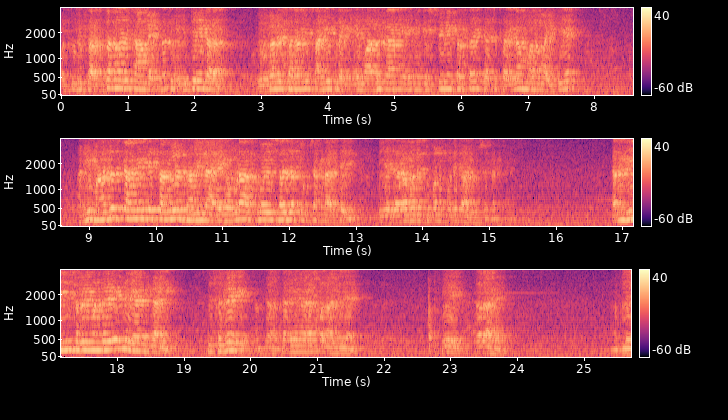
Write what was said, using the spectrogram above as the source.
पण तुम्ही करताना जे काम आहेत ना ते हिमतीने करा. दुर्गाडे सरांनी सांगितलं की हे माझं काम आहे हे मी निष्ठेने करतोय त्याचे परिणाम मला माहिती आहे. आणि हे माझंच काम आहे ते चांगलंच झालेलं आहे. एवढा आत्मविश्वास जर तुमच्याकडे असेल तर या जगामध्ये तुम्हाला कोणीच अडवू शकत नाही. कारण ही जी सगळी मंडळी आहेत ना या ठिकाणी ही सगळे आमच्या हाताळे मॅडम पण आलेले आहेत. हे सर आहेत. आपले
